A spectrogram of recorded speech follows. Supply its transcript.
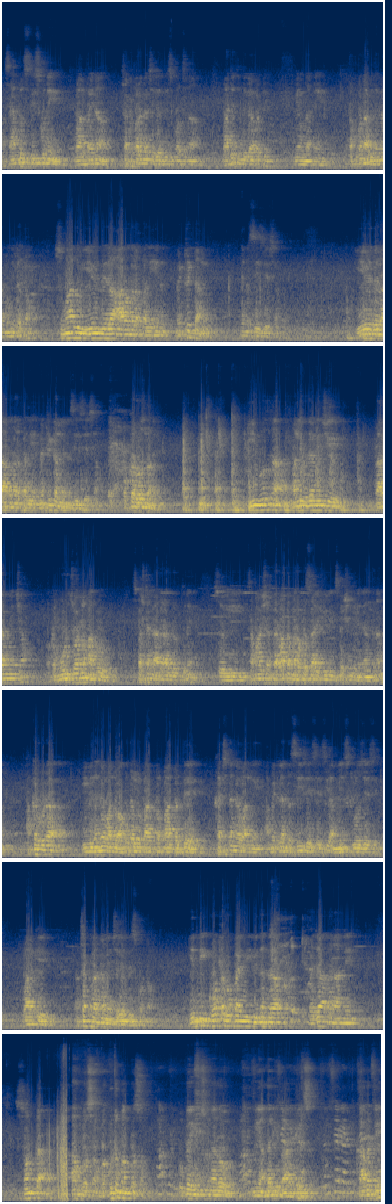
ఆ శాంపిల్స్ తీసుకుని వాళ్ళపైన చట్టపరంగా చర్యలు తీసుకోవాల్సిన బాధ్యత ఉంది కాబట్టి మేము దాన్ని తప్పకుండా ఆ విధంగా ముందుకెళ్తాం. సుమారు ఏడు వేల ఆరు వందల పదిహేను మెట్రిక్ టన్నులు నిన్న సీజ్ చేశాం. ఏడు వేల ఆరు వందల పదిహేను మెట్రిక్ టన్నులు నిన్న సీజ్ చేశాం. ఒక్క రోజులోనే. మళ్ళీ ఉదయం నుంచి ప్రారంభించాం. ఒక మూడు చోట్ల మాకు స్పష్టంగా ఆధారాలు దొరుకుతున్నాయి. సో ఈ సమావేశం తర్వాత మరొకసారి ఫీల్డ్ ఇన్స్పెక్షన్కి నేను వెళ్తున్నాను అక్కడ కూడా ఈ విధంగా వాళ్ళు అబద్ధాలు పాల్పడితే ఖచ్చితంగా వాళ్ళని ఆ మెటీరియల్ అంతా సీజ్ చేసేసి ఆ మీల్స్ క్లోజ్ చేసి వాళ్ళకి చట్టపరంగా మేము చర్యలు తీసుకుంటాం. ఎన్ని కోట్ల రూపాయలు ఈ విధంగా ప్రజాధనాన్ని సొంత కోసం ఒక కుటుంబం కోసం ఉపయోగించుకున్నారో మీ అందరికీ బాగా తెలుసు. కాబట్టి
